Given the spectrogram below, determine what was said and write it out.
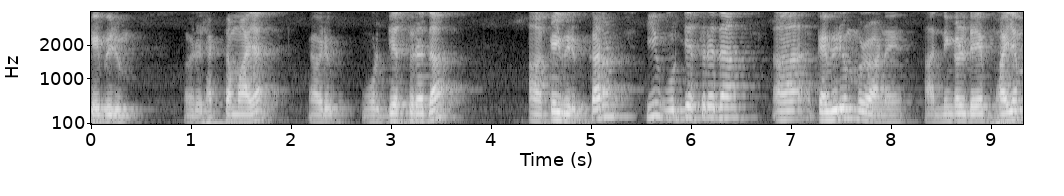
കൈവരും? ഒരു ശക്തമായ ഒരു ഊർജസ്വരത ആ, കൈവരും. കാരണം ഈ ഊർജസ്വരത ആ, കൈവരുമ്പോഴാണ് നിങ്ങളുടെ ഭയം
